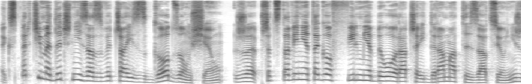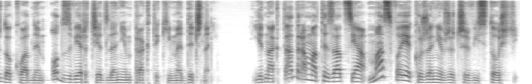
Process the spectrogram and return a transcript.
Eksperci medyczni zazwyczaj zgodzą się, że przedstawienie tego w filmie było raczej dramatyzacją niż dokładnym odzwierciedleniem praktyki medycznej. Jednak ta dramatyzacja ma swoje korzenie w rzeczywistości.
